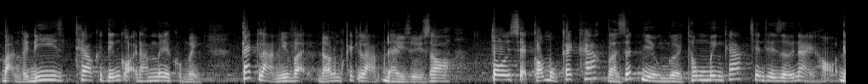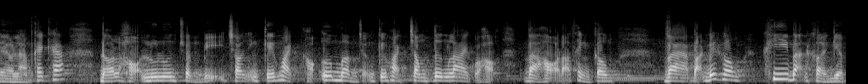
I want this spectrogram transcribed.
bạn phải đi theo cái tiếng gọi đam mê của mình. Cách làm như vậy, đó là một cách làm đầy rủi ro tôi sẽ có một cách khác và rất nhiều người thông minh khác trên thế giới này họ đều làm cách khác. Đó là họ luôn luôn chuẩn bị cho những kế hoạch, họ ươm mầm cho những kế hoạch trong tương lai của họ và họ đã thành công. Và bạn biết không, khi bạn khởi nghiệp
